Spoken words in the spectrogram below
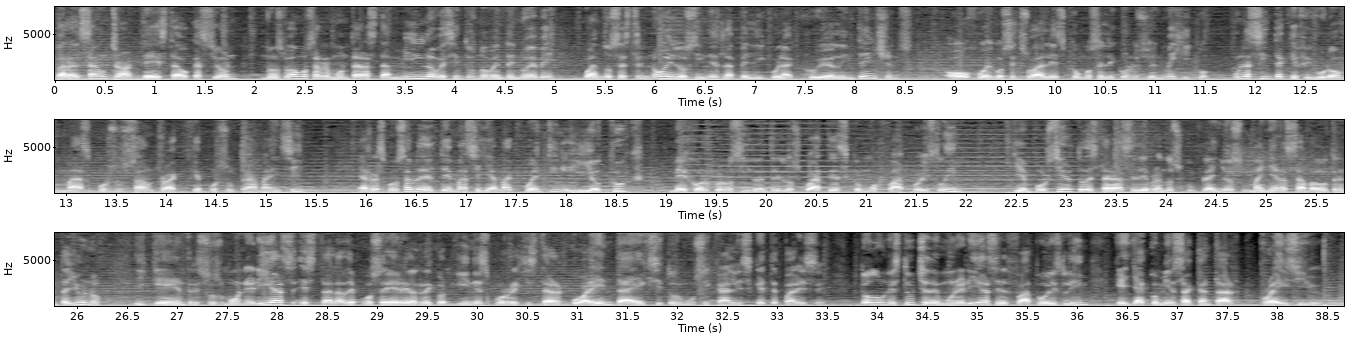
Para el soundtrack de esta ocasión nos vamos a remontar hasta 1999 cuando se estrenó en los cines la película Cruel Intentions o Juegos Sexuales como se le conoció en México, una cinta que figuró más por su soundtrack que por su trama en sí. El responsable del tema se llama Quentin Leo Cook, mejor conocido entre los cuates como Fatboy Slim, quien por cierto estará celebrando su cumpleaños mañana sábado 31 y que entre sus monerías está la de poseer el récord Guinness por registrar 40 éxitos musicales. ¿Qué te parece? Todo un estuche de monerías el Fatboy Slim que ya comienza a cantar Praise You.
